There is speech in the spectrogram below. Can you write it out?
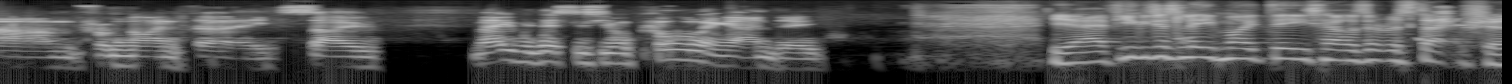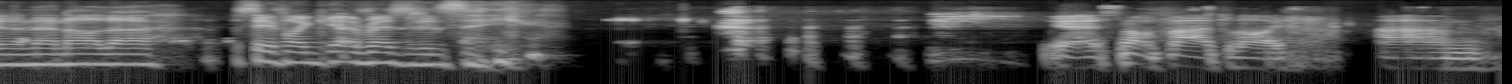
um, from 9:30. So maybe this is your calling, Andy. Yeah, if you could just leave my details at reception and then I'll uh, see if I can get a residency. Yeah, it's not a bad life. Um,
